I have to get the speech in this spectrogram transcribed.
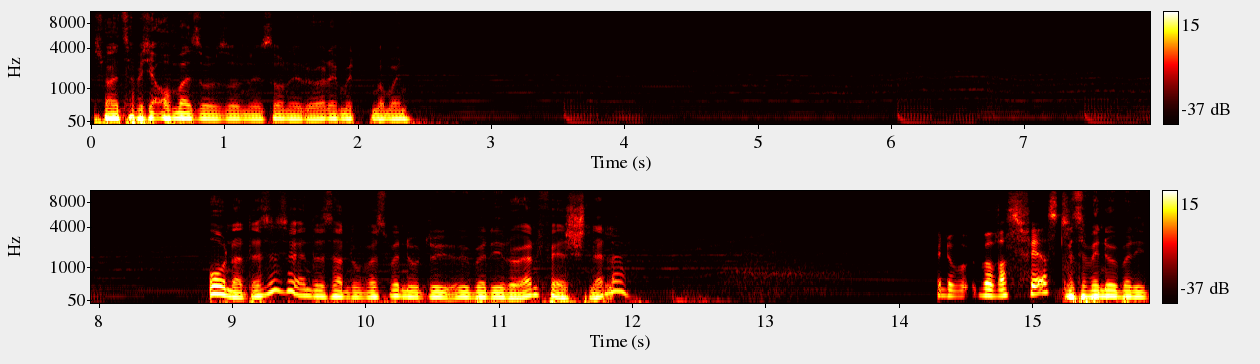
So, jetzt habe ich auch mal so, so, eine, so eine Röhre mitgenommen. Oh, na, das ist ja interessant. Du wirst, wenn du die- über die Röhren fährst, schneller. Wenn du über was fährst? Also, wenn du über die,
